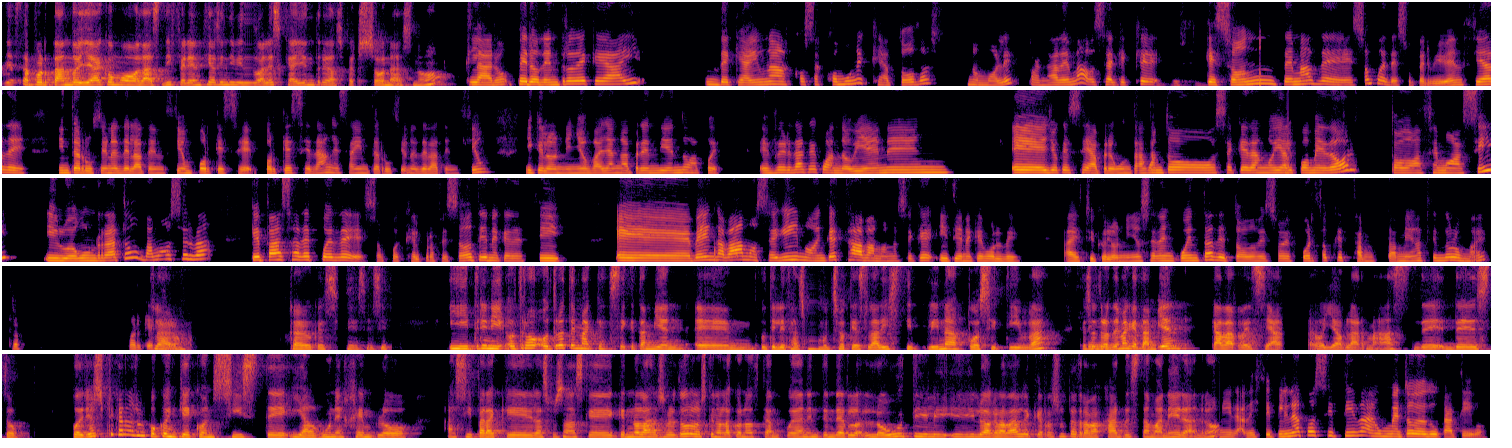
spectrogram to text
Ya está aportando ya como las diferencias individuales que hay entre las personas, ¿no? Claro, pero dentro de que hay, de que hay unas cosas comunes que a todos nos molestan, además, o sea, que es que, que son temas de eso, pues de supervivencia, de interrupciones de la atención, porque se, por qué se dan esas interrupciones de la atención y que los niños vayan aprendiendo a, pues, es verdad que cuando vienen, eh, yo qué sé, a preguntar cuánto se quedan hoy al comedor, todos hacemos así y luego un rato vamos a observar qué pasa después de eso. Pues que el profesor tiene que decir, eh, venga, vamos, seguimos, ¿en qué estábamos? No sé qué, y tiene que volver a esto y que los niños se den cuenta de todos esos esfuerzos que están también haciendo los maestros. Porque claro, claro que sí, sí, sí. Y Trini, otro, otro tema que sé que también em, utilizas mucho, que es la disciplina positiva, que es otro tema que también cada vez se oye hablar más de, de esto. ¿Podrías explicarnos un poco en qué consiste y algún ejemplo así para que las personas que, no la, sobre todo los que no la conozcan, puedan entender lo, útil y, lo agradable que resulta trabajar de esta manera, ¿no? Mira, disciplina positiva es un método educativo,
